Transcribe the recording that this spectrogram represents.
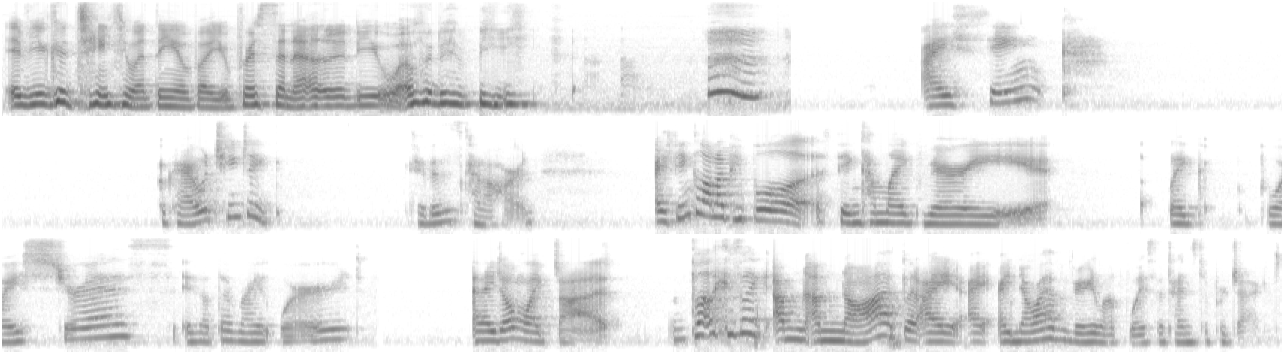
If you could change one thing about your personality, what would it be? I think. Okay, I would change like. Okay, this is kind of hard. I think a lot of people think I'm like very, like boisterous. Is that the right word? And I don't like that. But because like I'm I'm not, but I, I I know I have a very loud voice that tends to project.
